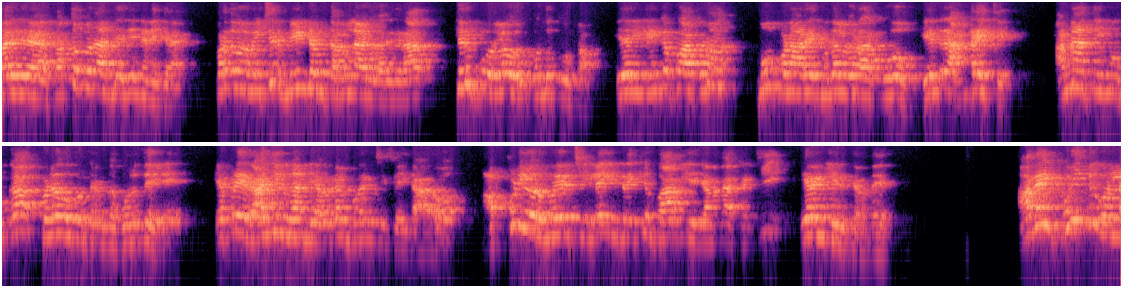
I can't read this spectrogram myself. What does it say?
வருகிற பத்தொன்பதாம் தேதி நினைக்கிறேன். பிரதம அமைச்சர் மீண்டும் தமிழ்நாடு வருகிறார். திருப்பூர்ல ஒரு பொதுக்கூட்டம். இதை நீங்க எங்க பார்க்கணும்? மூப்பனாரை முதல்வராக்குவோம் என்று அன்றைக்கு அதிமுக பிளவுபட்டிருந்த பொழுது எப்படி ராஜீவ் காந்தி அவர்கள் முயற்சி செய்தாரோ அப்படி ஒரு முயற்சியில இன்றைக்கு பாரதிய ஜனதா கட்சி இறங்கி இருக்கிறது. அதை புரிந்து கொள்ள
